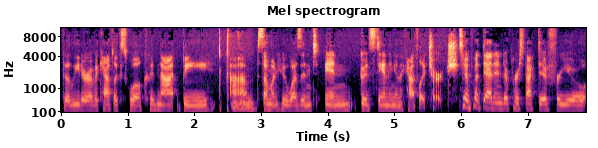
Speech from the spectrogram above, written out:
the leader of a Catholic school could not be um, someone who wasn't in good standing in the Catholic Church. To put that into perspective for you,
